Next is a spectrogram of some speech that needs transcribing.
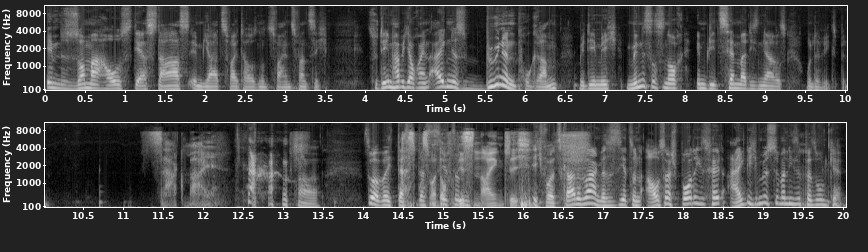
im Sommerhaus der Stars im Jahr 2022. Zudem habe ich auch ein eigenes Bühnenprogramm, mit dem ich mindestens noch im Dezember diesen Jahres unterwegs bin. Sag mal. Ah. So, aber ich, das, Das, das, muss man doch so ein, wissen eigentlich. Ich wollte es gerade sagen, das ist jetzt so ein außersportliches Feld. Eigentlich müsste man diese Person kennen.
